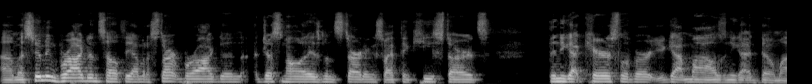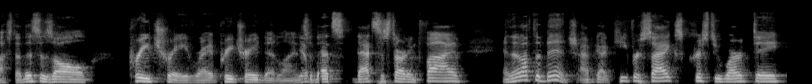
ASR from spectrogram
Um, assuming Brogdon's healthy, I'm going to start Brogdon. Justin Holiday's been starting, so I think he starts. Then you got Caris LeVert, you got Miles, and you got Domas. Now this is all pre-trade, right? Pre-trade deadline. Yep. So that's that's the starting five. And then off the bench, I've got Keifer Sykes, Chris Duarte,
